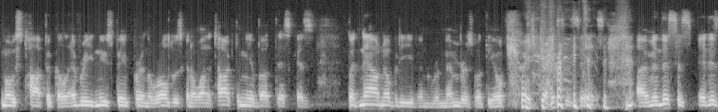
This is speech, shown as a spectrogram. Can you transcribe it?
most topical. Every newspaper in the world was going to want to talk to me about this because but now nobody even remembers what the opioid crisis is. I mean, this is it is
